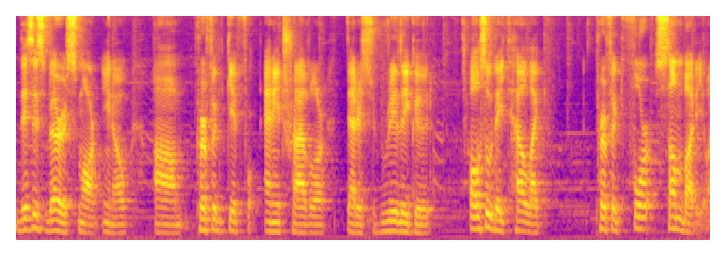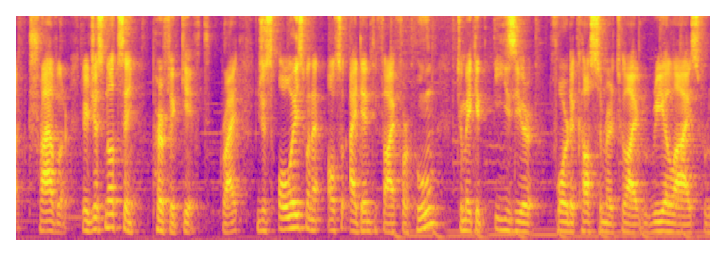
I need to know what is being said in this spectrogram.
this is very smart, you know, um, perfect gift for any traveler that is really good. Also, they tell like perfect for somebody like traveler. They're just not saying perfect gift, right? You just always want to also identify for whom to make it easier for the customer to like realize for,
